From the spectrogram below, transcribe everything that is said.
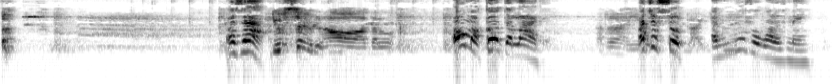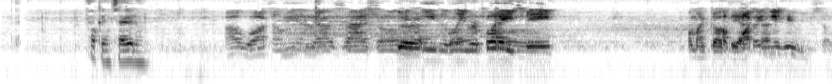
What's that? You're so the, Oh my god, the lag. I. I just saw like, another one of me. Fucking totem. Oh, watch me, yes, I Yeah. shall easily replace me. Oh my god, the Why don't you hear yourself?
